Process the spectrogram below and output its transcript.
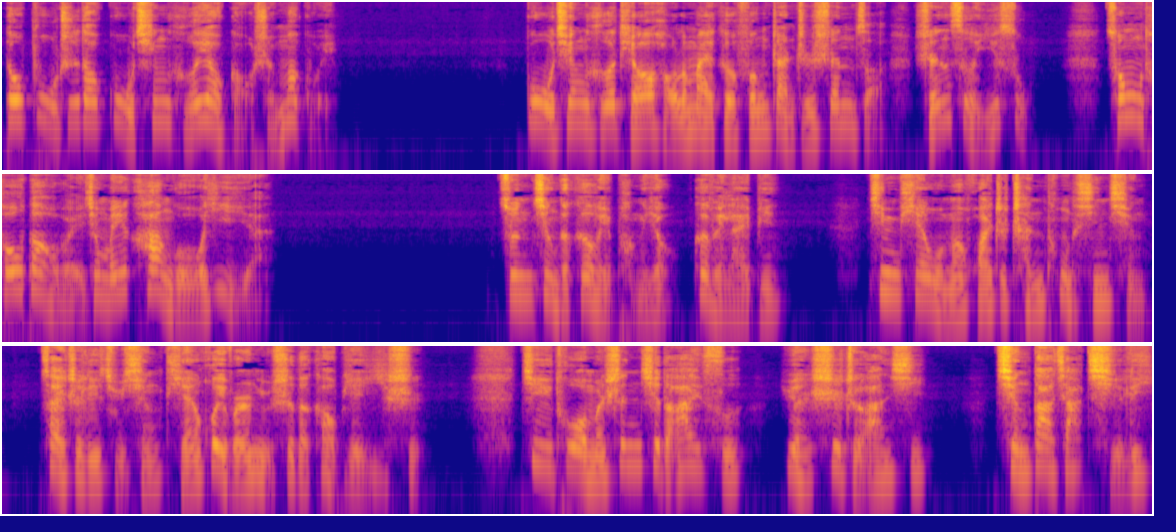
都不知道顾清河要搞什么鬼。顾清河调好了麦克风，站直身子，神色一肃。从头到尾就没看过我一眼。尊敬的各位朋友、各位来宾，今天我们怀着沉痛的心情在这里举行田慧文女士的告别仪式，寄托我们深切的哀思，愿逝者安息，请大家起立。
